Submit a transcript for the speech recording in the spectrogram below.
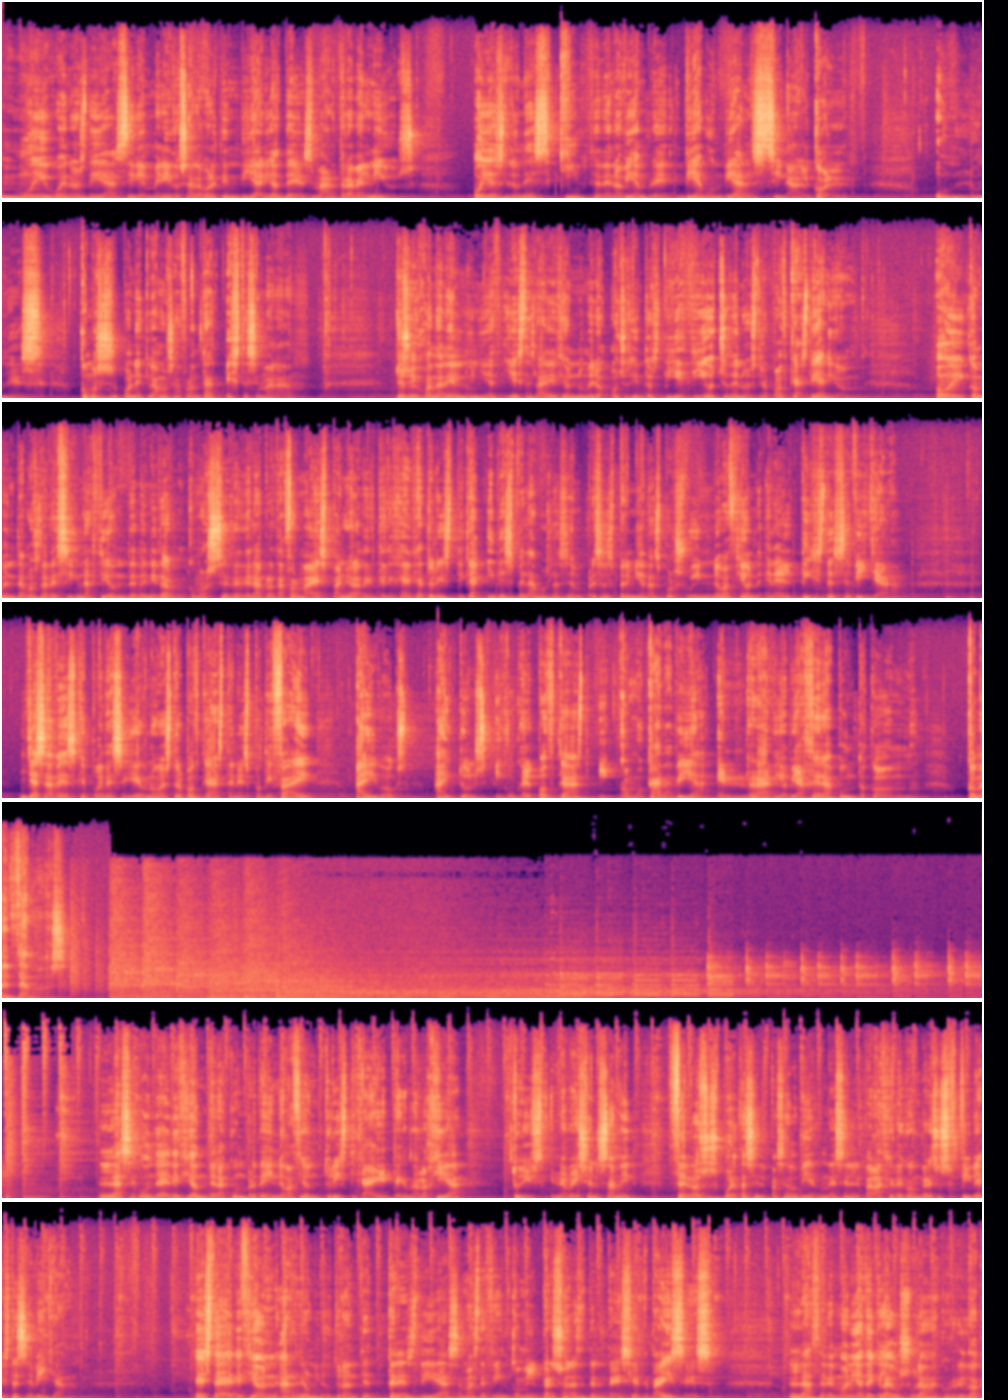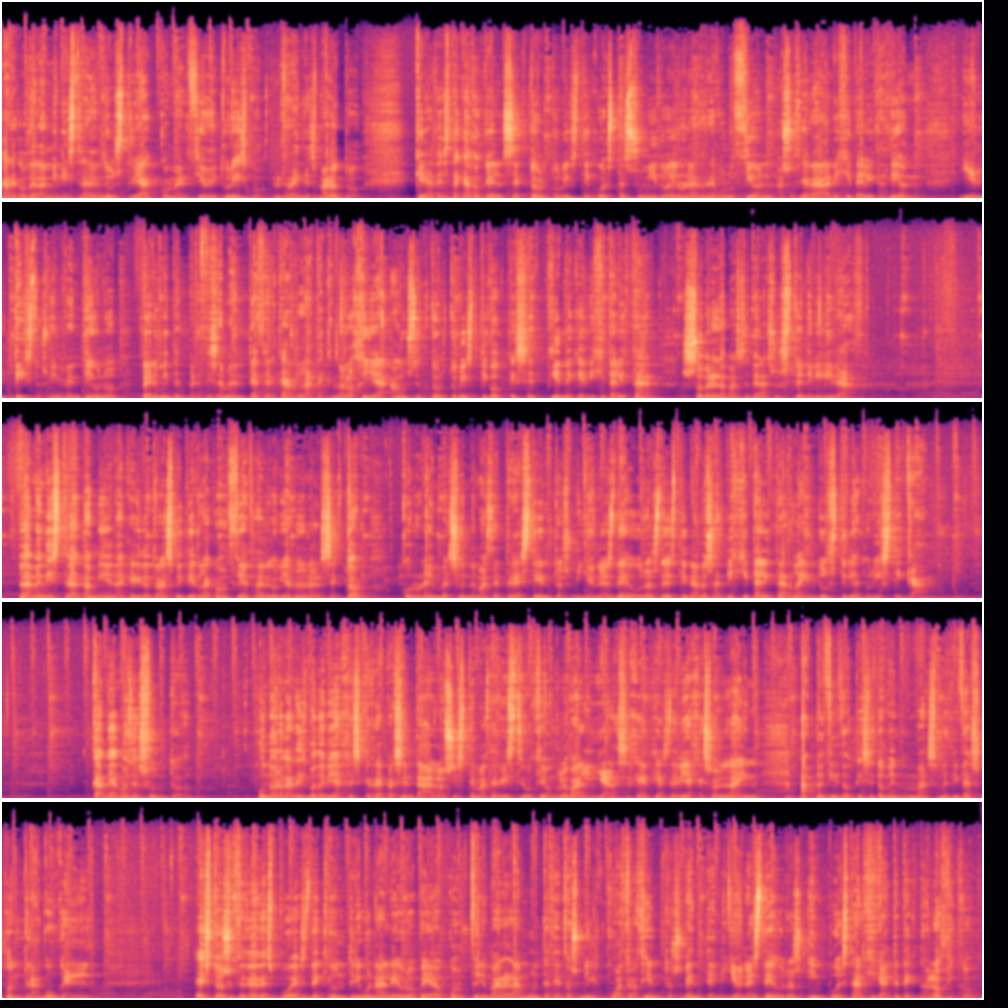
Muy buenos días y bienvenidos al boletín diario de Smart Travel News. Hoy es lunes 15 de noviembre, Día Mundial sin Alcohol. Un lunes. ¿Cómo se supone que vamos a afrontar esta semana? Yo soy Juan Daniel Núñez y esta es la edición número 818 de nuestro podcast diario. Hoy comentamos la designación de Benidorm como sede de la Plataforma Española de Inteligencia Turística y desvelamos las empresas premiadas por su innovación en el TIS de Sevilla. Ya sabes que puedes seguir nuestro podcast en Spotify, iVoox, iTunes y Google Podcast y como cada día en radioviajera.com. ¡Comenzamos! La segunda edición de la Cumbre de Innovación Turística y Tecnología, Tourist Innovation Summit, cerró sus puertas el pasado viernes en el Palacio de Congresos Fibes de Sevilla. Esta edición ha reunido durante tres días a más de 5.000 personas de 37 países. La ceremonia de clausura ha corrido a cargo de la ministra de Industria, Comercio y Turismo, Reyes Maroto, que ha destacado que el sector turístico está sumido en una revolución asociada a la digitalización y el TIS 2021 permite precisamente acercar la tecnología a un sector turístico que se tiene que digitalizar sobre la base de la sostenibilidad. La ministra también ha querido transmitir la confianza del gobierno en el sector, con una inversión de más de 300 millones de euros destinados a digitalizar la industria turística. Cambiamos de asunto. Un organismo de viajes que representa a los sistemas de distribución global y a las agencias de viajes online ha pedido que se tomen más medidas contra Google. Esto sucede después de que un tribunal europeo confirmara la multa de 2.420 millones de euros impuesta al gigante tecnológico.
